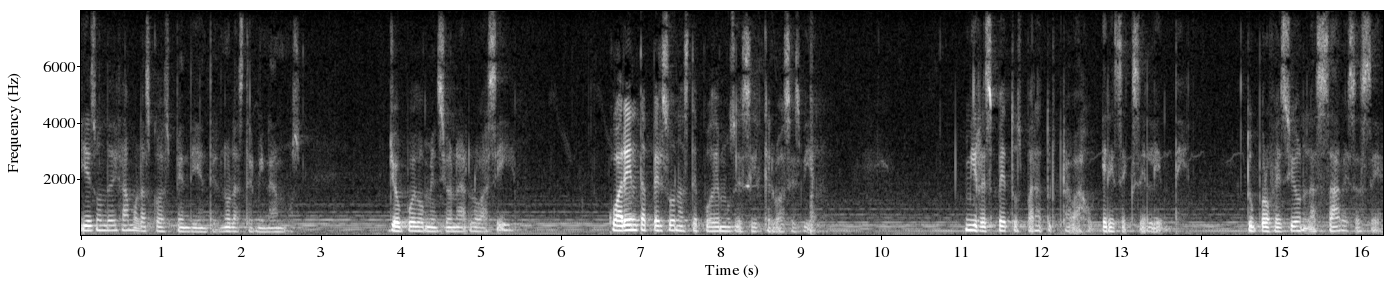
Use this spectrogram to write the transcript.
y es donde dejamos las cosas pendientes, no las terminamos. Yo puedo mencionarlo así. 40 personas te podemos decir que lo haces bien. Mis respetos para tu trabajo, eres excelente. Tu profesión la sabes hacer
